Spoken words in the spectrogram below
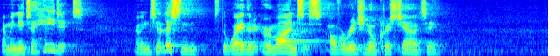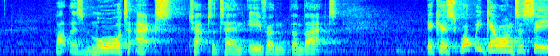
And we need to heed it. And we need to listen to the way that it reminds us of original Christianity. But there's more to Acts chapter 10 even than that. Because what we go on to see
